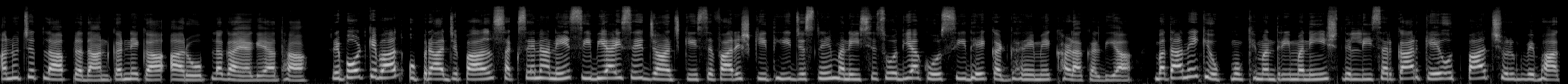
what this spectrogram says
अनुचित लाभ प्रदान करने का आरोप लगाया गया था। रिपोर्ट के बाद उपराज्यपाल सक्सेना ने सीबीआई से जाँच की सिफारिश की थी, जिसने मनीष सिसोदिया को सीधे कटघरे में खड़ा कर दिया। बता दें कि उप मुख्यमंत्री मनीष दिल्ली सरकार के उत्पाद शुल्क विभाग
